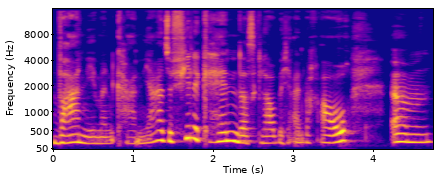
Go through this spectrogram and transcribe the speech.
wahrnehmen kann. Ja, also viele kennen das, glaube ich, einfach auch, ähm,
